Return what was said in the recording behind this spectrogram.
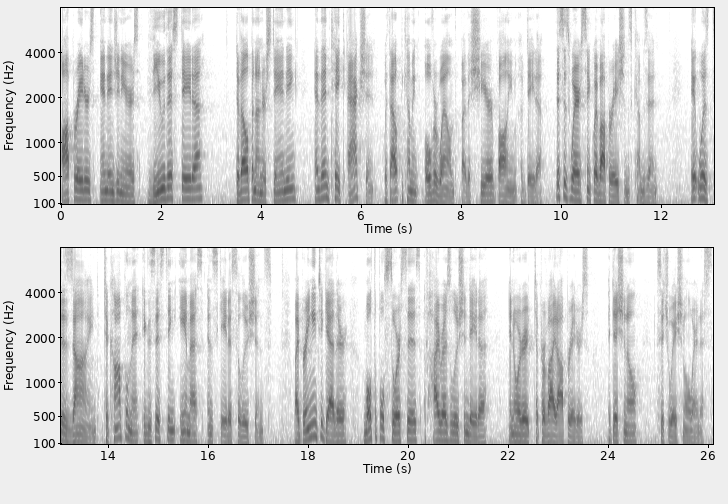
operators and engineers view this data, develop an understanding, and then take action without becoming overwhelmed by the sheer volume of data? This is where Synchrowave Operations comes in. It was designed to complement existing EMS and SCADA solutions by bringing together multiple sources of high-resolution data in order to provide operators additional situational awareness.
